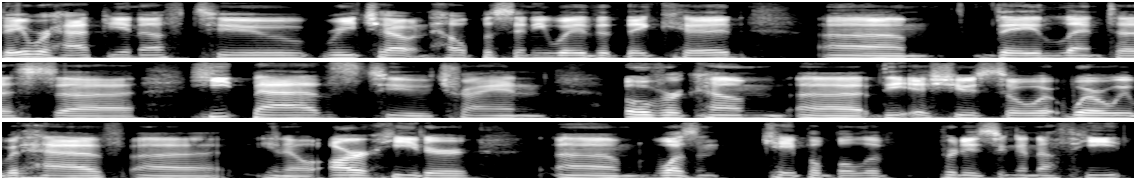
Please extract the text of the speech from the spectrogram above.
they were happy enough to reach out and help us any way that they could. Um, they lent us uh, heat baths to try and overcome uh, the issues. So where we would have, uh, you know, our heater um, wasn't capable of producing enough heat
